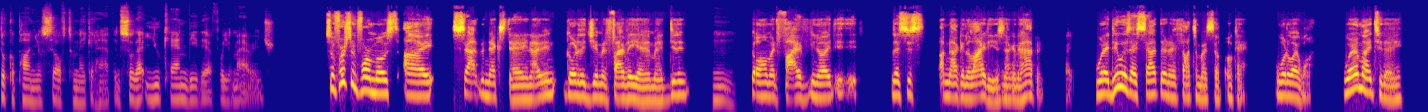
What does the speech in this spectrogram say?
took upon yourself to make it happen so that you can be there for your marriage? So first and foremost, I sat the next day and I didn't go to the gym at 5 a.m. I didn't mm. go home at five. You know, it, it, let's just, I'm not going to lie to you. It's not going to happen. Right. What I did was I sat there and I thought to myself, okay, what do I want? Where am I today?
